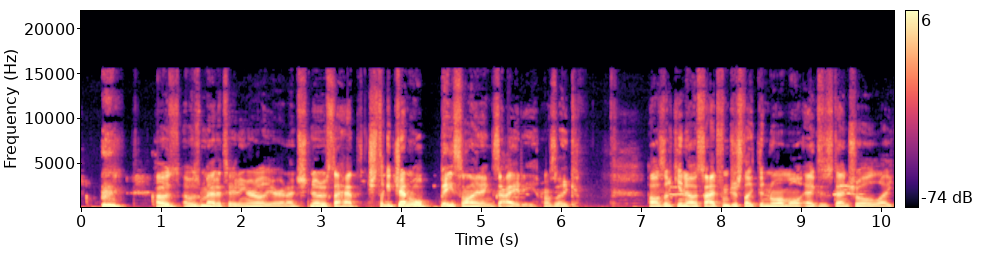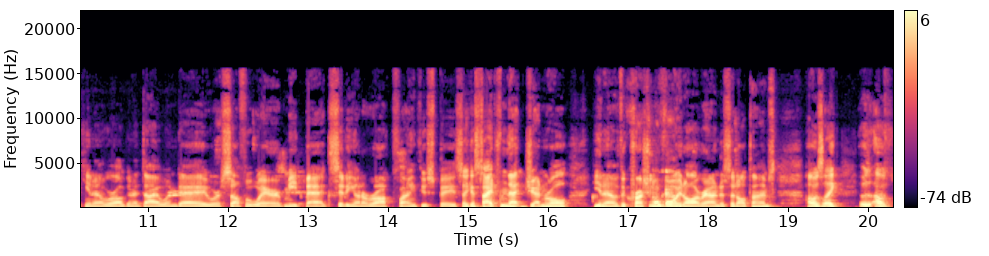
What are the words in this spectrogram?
I was I was meditating earlier and I just noticed I had just like a general baseline anxiety. I was like I was like, you know, aside from just like the normal existential, like, you know, we're all gonna die one day, we're self aware, meat bags sitting on a rock flying through space. Like aside from that general, you know, the crushing Okay. void all around us at all times, I was like it was I was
